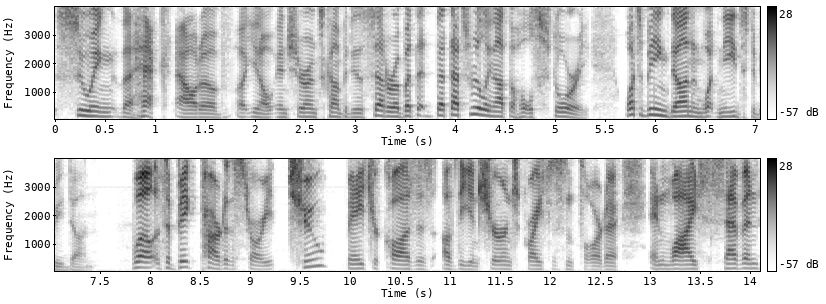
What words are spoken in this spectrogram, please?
suing the heck out of uh, you know insurance companies, et cetera. But that, but that's really not the whole story. What's being done and what needs to be done? Well, it's a big part of the story. Two major causes of the insurance crisis in Florida and why seven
